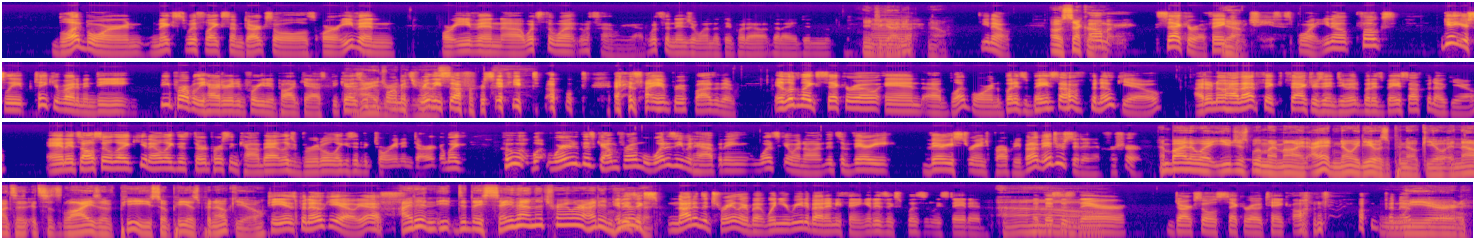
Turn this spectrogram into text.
Bloodborne mixed with like some Dark Souls, or even, or even uh, what's the one? What's oh my god? What's the ninja one that they put out that I didn't? Ninja uh, Gaiden? No. You know, Oh, Sekiro. oh my Sekiro. Thank Yeah. you, Jesus boy. You know, folks, get your sleep, take your vitamin D. Be properly hydrated before you do a podcast because your Hydrated, performance really suffers if you don't. As I improve positive, it looked like Sekiro and uh, Bloodborne, but it's based off of Pinocchio. I don't know how that fic- factors into it, but it's based off Pinocchio, and it's also like you know like this third-person combat. It looks brutal, like you said, Victorian and dark. I'm like, who? Wh- where did this come from? What is even happening? What's going on? It's a very, very strange property, but I'm interested in it for sure. And by the way, you just blew my mind. I had no idea it was a Pinocchio, and now it's a, it's a Lies of P, so P is Pinocchio. P is Pinocchio. Yes. I didn't. Did they say that in the trailer? I didn't It hear is ex- not in the trailer, but when you read about anything, it is explicitly stated that this is Oh, their Dark Souls Sekiro take on, on Pinocchio. weird.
